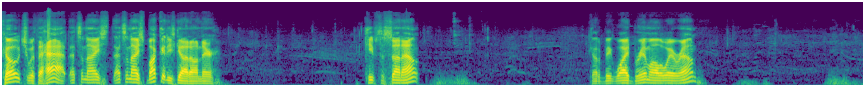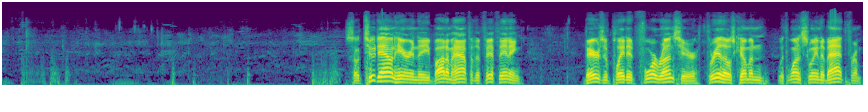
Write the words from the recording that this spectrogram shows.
coach with the hat. That's a nice. That's a nice bucket he's got on there. Keeps the sun out. Got a big wide brim all the way around. So two down here in the bottom half of the fifth inning. Bears have plated four runs here. Three of those coming with one swing of the bat from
